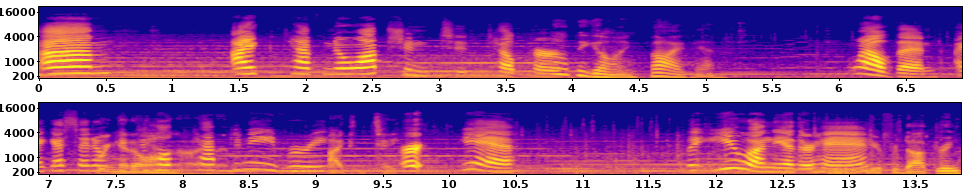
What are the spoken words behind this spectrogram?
Um, I have no option to help her. I'll be going. Bye then. Well then, I guess I don't Bring get to on, help Ivan. Captain Avery. I can take Or, yeah. But you, on the other hand, here for doctoring?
